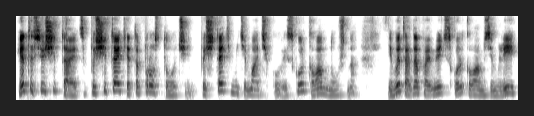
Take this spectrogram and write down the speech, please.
Это все считается. Посчитать это просто очень. Посчитайте математику и сколько вам нужно. И вы тогда поймете, сколько вам земли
